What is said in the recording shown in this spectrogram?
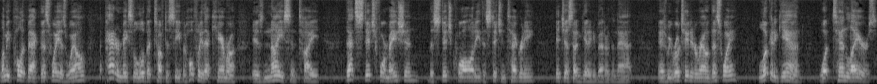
Let me pull it back this way as well. The pattern makes it a little bit tough to see, but hopefully that camera is nice and tight. That stitch formation, the stitch quality, the stitch integrity, it just doesn't get any better than that. As we rotate it around this way, look at again what 10 layers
